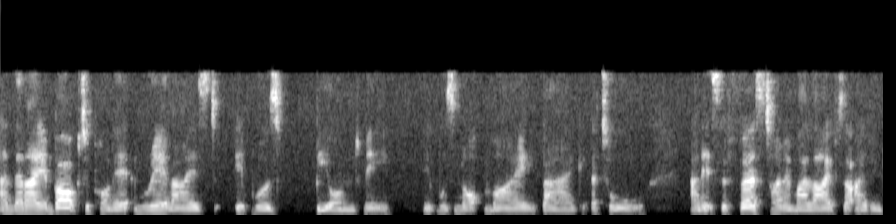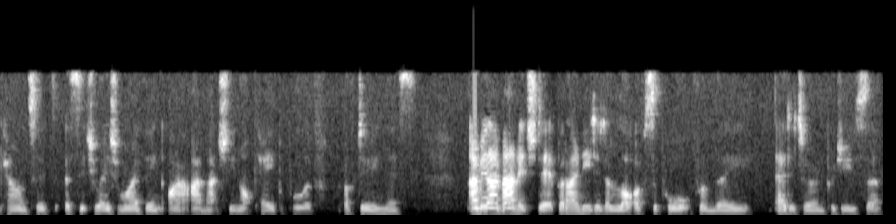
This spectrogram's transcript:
And then I embarked upon it and realized it was beyond me. It was not my bag at all. And it's the first time in my life that I've encountered a situation where I think I, am actually not capable of, of doing this. I mean, I managed it, but I needed a lot of support from the editor and producer.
